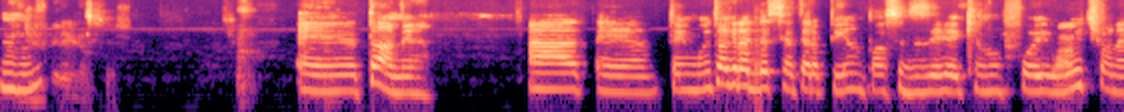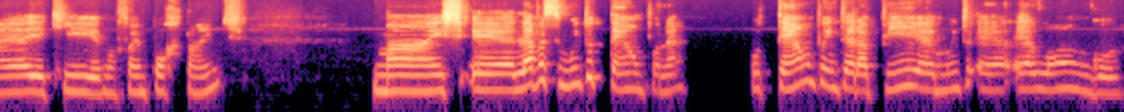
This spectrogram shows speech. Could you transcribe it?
Uhum. Diferenças. É, Tamer, a, é, tenho muito a agradecer a terapia, não posso dizer que não foi ah. útil, né, e que não foi importante, mas é, leva-se muito tempo, né? O tempo em terapia é muito é, é, longo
